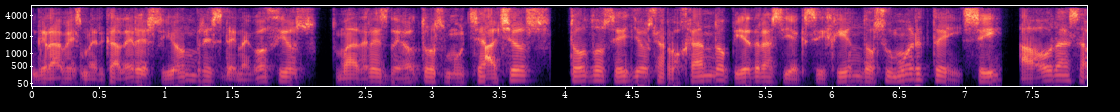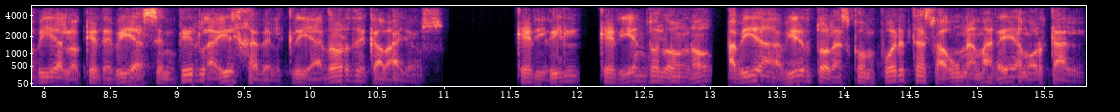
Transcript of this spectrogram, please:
graves mercaderes y hombres de negocios, madres de otros muchachos, todos ellos arrojando piedras y exigiendo su muerte y sí, ahora sabía lo que debía sentir la hija del criador de caballos. Keridil, queriéndolo o no, había abierto las compuertas a una marea mortal.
